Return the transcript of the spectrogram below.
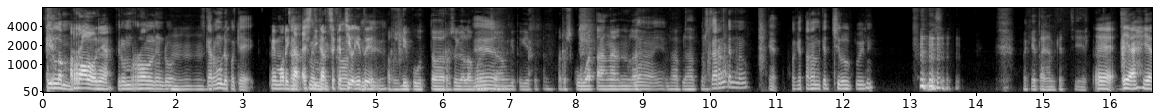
Film, Rollnya, film rollnya doang. Hmm. Sekarang udah pakai memory card, SD card sekecil card itu ya. gitu harus diputer segala Iya. macam gitu-gitu kan. Harus kuat tangan lah. Nah, iya. Bla bla bla. Sekarang kan kayak pakai tangan kecilku ini. Pakai tangan kecil. Eh, iya, iya,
